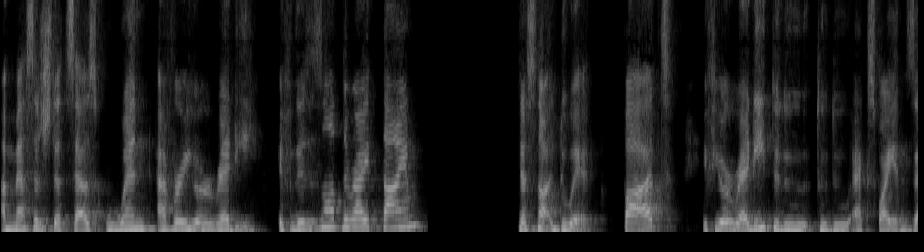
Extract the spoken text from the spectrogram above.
a message that says, whenever you're ready, if this is not the right time, let's not do it. But if you're ready to do, to do X, Y, and Z,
